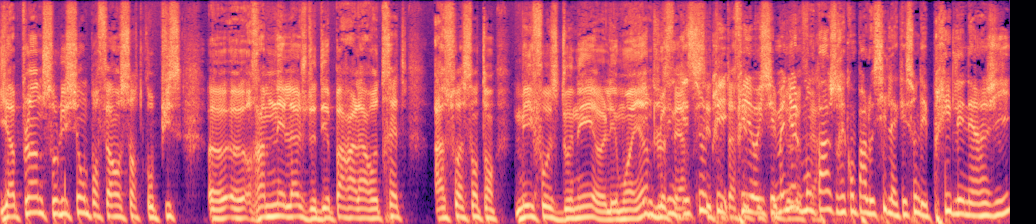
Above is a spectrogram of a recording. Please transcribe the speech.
Il y a plein de solutions pour faire en sorte qu'on puisse euh, euh, ramener l'âge de départ à la retraite à 60 ans. Mais il faut se donner euh, les moyens de le C'est une faire. question de C'est tout à fait priorité. Emmanuel. Bompard, je voudrais qu'on parle aussi de la question des prix de l'énergie,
